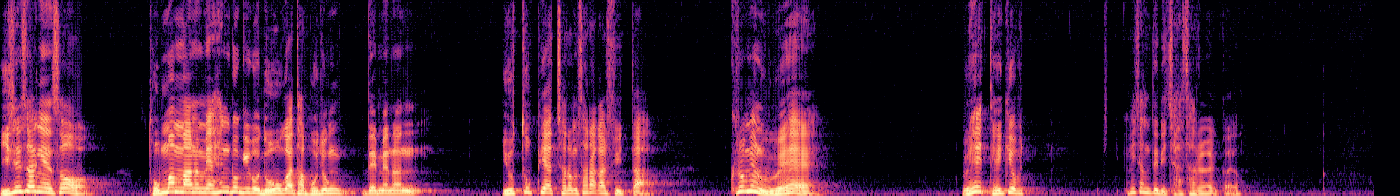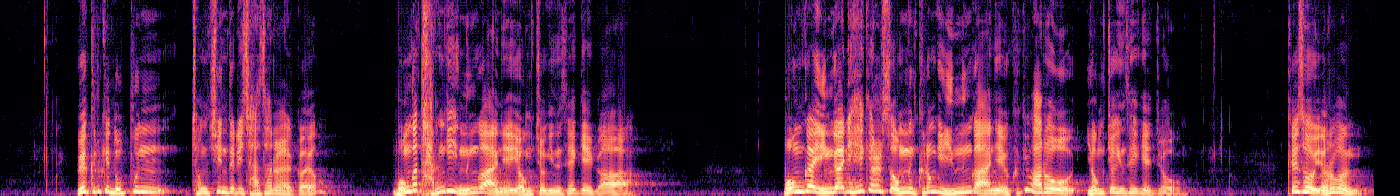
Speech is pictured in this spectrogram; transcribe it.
이 세상에서 돈만 많으면 행복이고 노후가 다 보존되면은 유토피아처럼 살아갈 수 있다. 그러면 왜, 왜 대기업 회장들이 자살을 할까요? 왜 그렇게 높은 정치인들이 자살을 할까요? 뭔가 다른 게 있는 거 아니에요? 영적인 세계가. 뭔가 인간이 해결할 수 없는 그런 게 있는 거 아니에요? 그게 바로 영적인 세계죠. 그래서 여러분,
